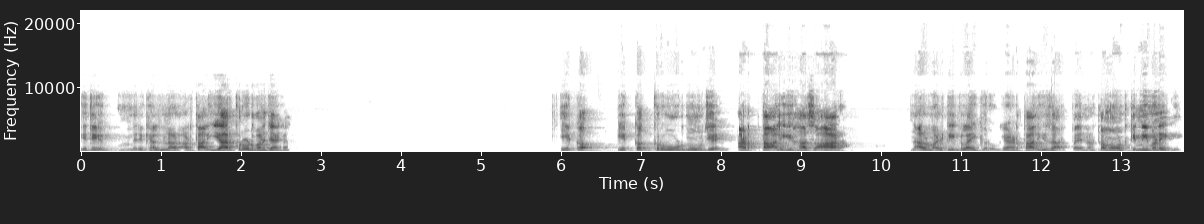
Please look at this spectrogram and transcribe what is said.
ਇਹ ਤੇ ਮੇਰੇ ਖਿਆਲ ਨਾਲ 48000 ਕਰੋੜ ਬਣ ਜਾਏਗਾ। ਇੱਕ 1 ਕਰੋੜ ਨੂੰ ਜੇ 48000 ਨਾਲ ਮਲਟੀਪਲਾਈ ਕਰੋਗੇ 48000 ਰੁਪਏ ਨਾਲ ਤਾਂ ਅਮਾਉਂਟ ਕਿੰਨੀ ਬਣੇਗੀ?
